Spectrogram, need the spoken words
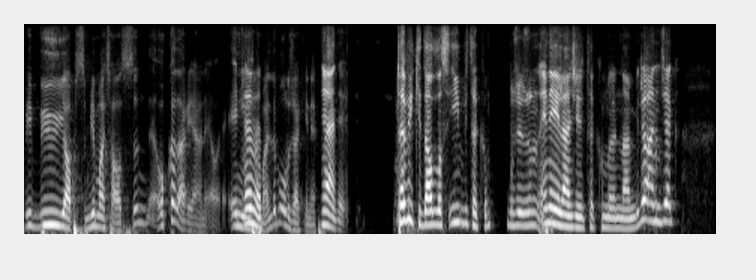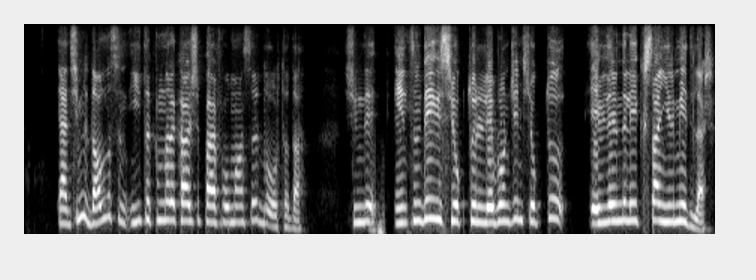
bir büyü yapsın, bir maç alsın. E, O kadar yani. En iyi Evet. ihtimalle bu olacak yine. Yani tabii ki Dallas iyi bir takım. Bu sezonun en eğlenceli takımlarından biri. Ancak yani şimdi Dallas'ın iyi takımlara karşı performansları da ortada. Şimdi Anthony Davis yoktu, LeBron James yoktu. Evlerinde Lakers'tan 20 yediler.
